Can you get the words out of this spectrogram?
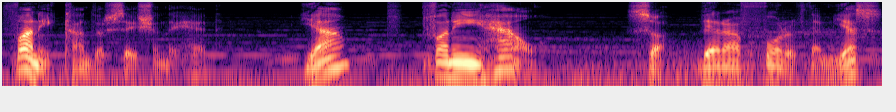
funny conversation they had. Yeah? Funny how? So, there are four of them, yes?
